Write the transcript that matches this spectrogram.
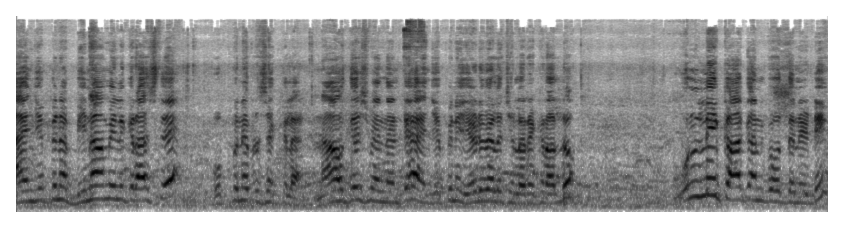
ఆయన చెప్పిన బినామీలకి రాస్తే ఒప్పుకునే ప్రసక్తిలే నా ఉద్దేశం ఏంటంటే ఆయన చెప్పిన ఏడు వేల చిల్లర ఎకరాల్లో ఓన్లీ కాకానికి వద్దనండి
